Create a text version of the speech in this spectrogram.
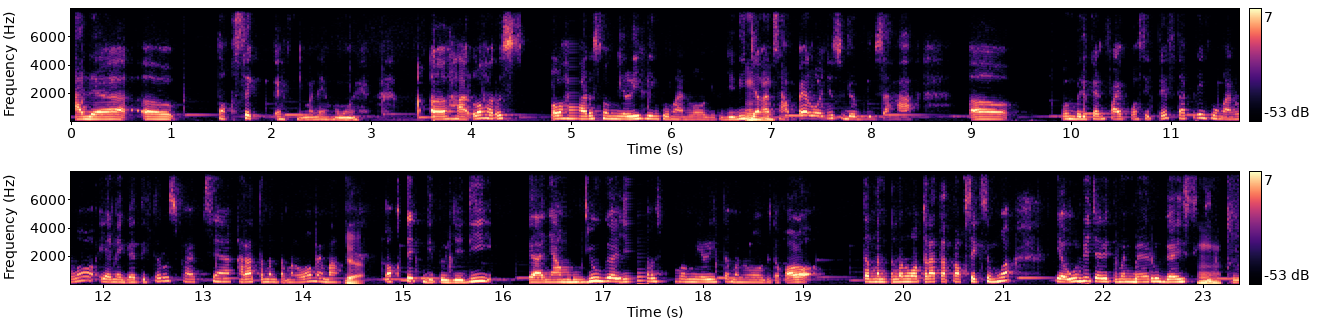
ada uh, toxic, eh gimana ya ngomongnya, uh, lo harus lo harus memilih lingkungan lo gitu. Jadi mm -hmm. jangan sampai lo nya sudah berusaha uh, memberikan vibe positif, tapi lingkungan lo ya negatif terus vibesnya karena teman-teman lo memang yeah. toxic gitu. Jadi gak nyambung juga, jadi harus memilih teman lo gitu. Kalau teman-teman lo ternyata toxic semua ya udah cari teman baru guys hmm. gitu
